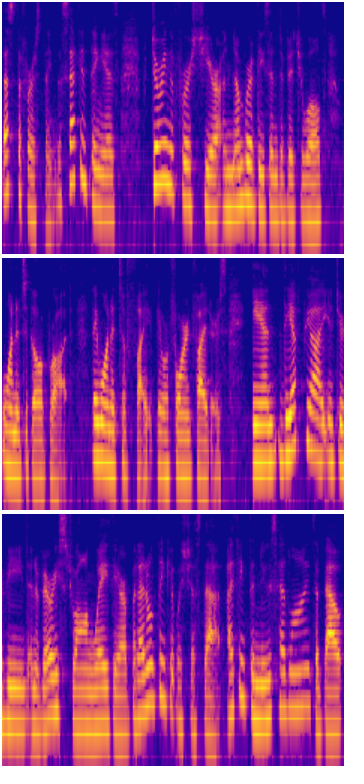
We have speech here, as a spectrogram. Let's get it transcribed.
That's the first thing. The second thing is, during the first year, a number of these individuals wanted to go abroad. They wanted to fight. They were foreign fighters. And the FBI intervened in a very strong way there, but I don't think it was just that. I think the news headlines about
